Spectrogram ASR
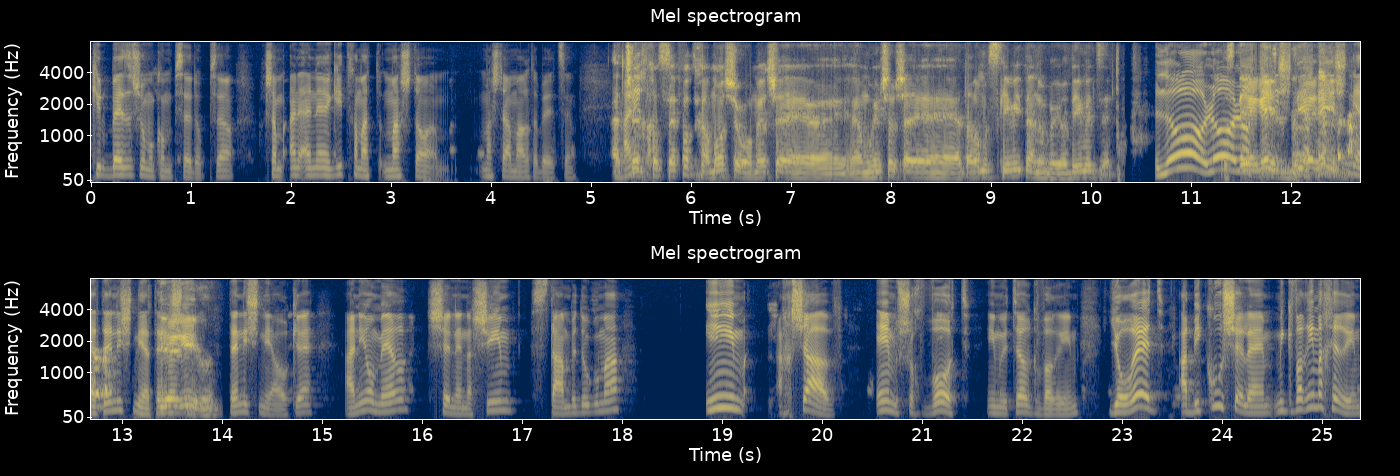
כאילו באיזשהו מקום בסדר, בסדר? עכשיו, אני, אני אגיד לך מה, מה, שאתה, מה שאתה אמרת בעצם. הצ'אט. חושף אותך, משה, הוא אומר שאומרים שם שאתה לא מסכים איתנו ויודעים את זה. לא, לא, לא, תן לי שנייה, תן לי שנייה, תן לי שנייה, תן לי שנייה, אוקיי? אני אומר שלנשים, סתם בדוגמה, אם עכשיו הן שוכבות עם יותר גברים, יורד הביקוש שלהם מגברים אחרים,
